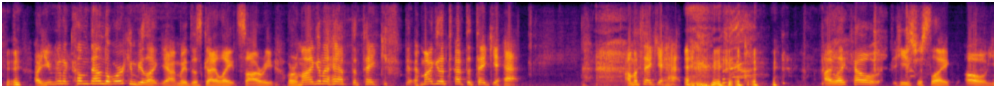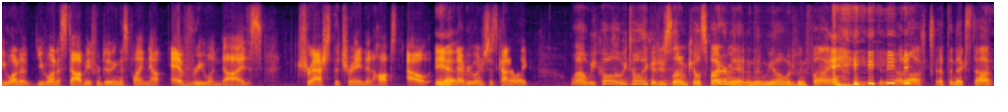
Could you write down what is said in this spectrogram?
are you gonna come down to work and be like, "Yeah, I made this guy late, sorry," or am I gonna have to take you? Am I gonna have to take your hat? I'm gonna take your hat. I like how he's just like, oh, you want to you want to stop me from doing this? Fine. Now everyone dies. Trash the train and hops out. Yeah. And everyone's just kind of like, wow, we co- we totally could have just let him kill Spider Man, and then we all would have been fine. And we could have got off at the next stop.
